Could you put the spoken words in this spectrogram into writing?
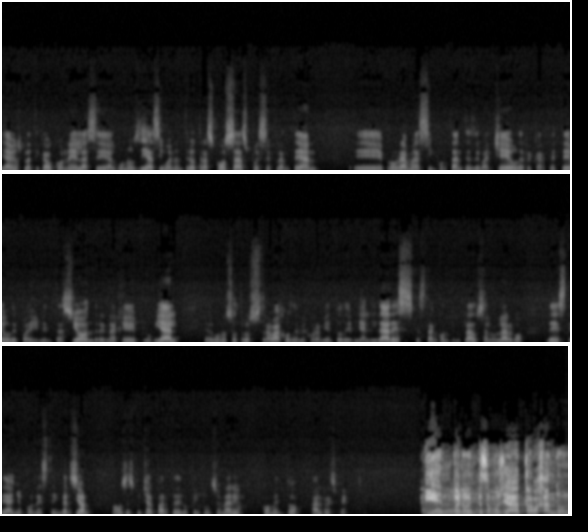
Ya habíamos platicado con él hace algunos días y bueno, entre otras cosas, pues se plantean eh, programas importantes de bacheo, de recarpeteo, de pavimentación, drenaje pluvial y algunos otros trabajos de mejoramiento de vialidades que están contemplados a lo largo de este año con esta inversión. Vamos a escuchar parte de lo que el funcionario comentó al respecto. Bien, bueno, empezamos ya trabajando,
